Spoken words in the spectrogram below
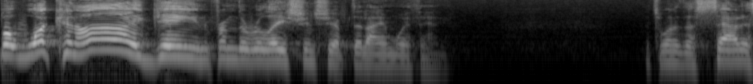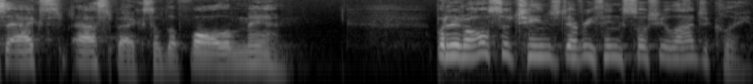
but what can I gain from the relationship that I am within? It's one of the saddest aspects of the fall of man. But it also changed everything sociologically.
